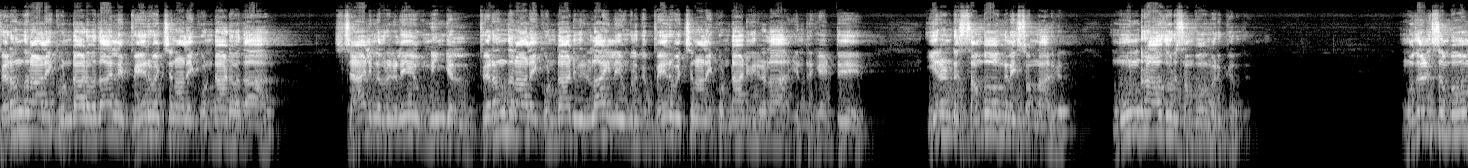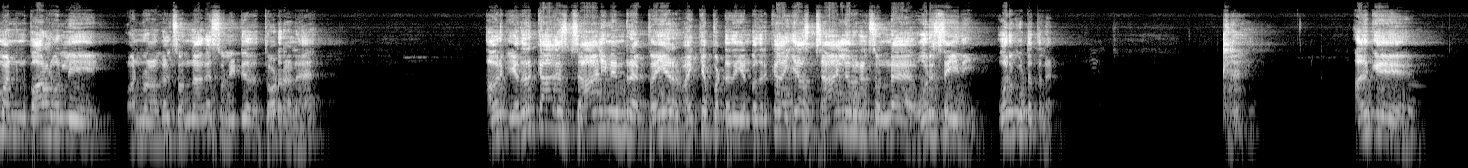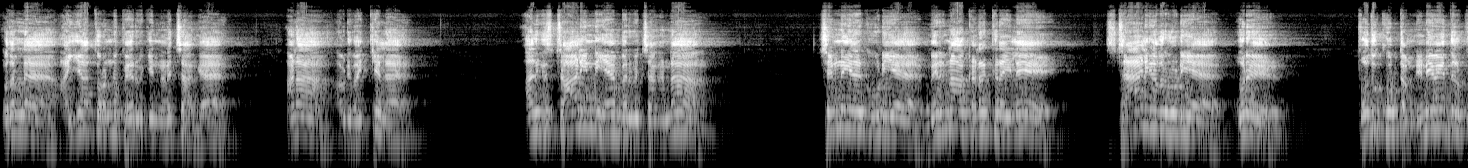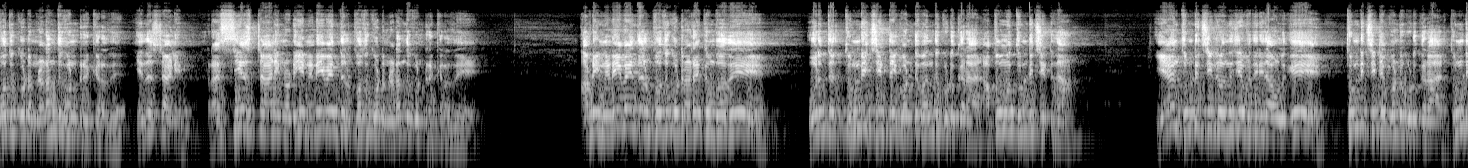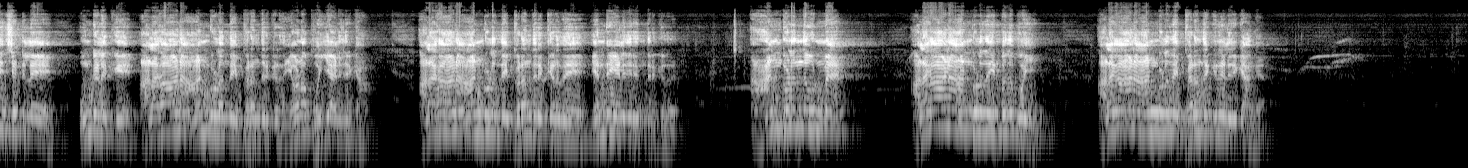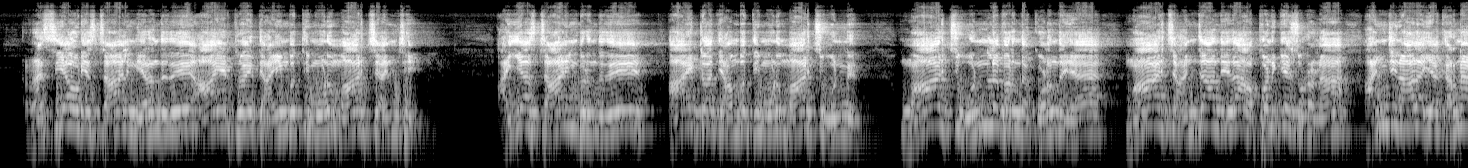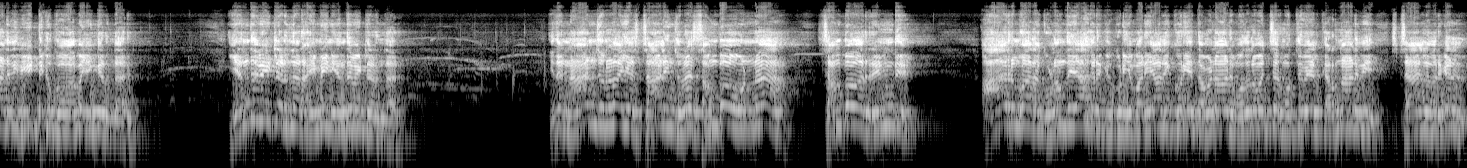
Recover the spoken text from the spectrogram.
பிறந்த நாளை கொண்டாடுவதா இல்லை பேர் வச்ச நாளை கொண்டாடுவதா? ஸ்டாலின் அவர்களே நீங்கள் பிறந்த நாளை கொண்டாடுவீர்களா இல்லை உங்களுக்கு பேர் வச்ச நாளை கொண்டாடுவீர்களா என்று கேட்டு இரண்டு சம்பவங்களை சொன்னார்கள். மூன்றாவது ஒரு சம்பவம் இருக்கிறது. முதல் சம்பவம் அண்ணன் பாரமுரளி அன்பர்கள் சொன்னாங்க சொல்லிட்டு அதை தொடரல. அவருக்கு எதற்காக ஸ்டாலின் என்ற பெயர் வைக்கப்பட்டது என்பதற்கு ஐயா ஸ்டாலின் அவர்கள் சொன்ன ஒரு செய்தி ஒரு கூட்டத்தில். அதுக்கு முதல்ல ஐயா துறன்னு பேர் வைக்க நினைச்சாங்க. ஆனா அப்படி வைக்கல. அதுக்கு ஸ்டாலின் ஏன் பேர் வச்சாங்கன்னா சென்னையில் இருக்கக்கூடிய மெரினா கடற்கரையிலே ஸ்டாலின் அவர்களுடைய ஒரு பொதுக்கூட்டம் நினைவேந்தல் பொதுக்கூட்டம் நடந்து கொண்டிருக்கிறது. எந்த ஸ்டாலின்? ரஷ்ய ஸ்டாலினுடைய நினைவேந்தல் பொதுக்கூட்டம் நடந்து கொண்டிருக்கிறது. அப்படி நினைவேந்தல் பொதுக்கூட்டம் நடக்கும்போது ஒருத்தர் துண்டி சீட்டை கொண்டு வந்து கொடுக்கிறார். அப்பவும் துண்டி சீட்டு தான். ஏன் துண்டு சீட்டு வந்துச்சு தெரியுதா உங்களுக்கு? துண்டு சீட்டை கொண்டு கொடுக்கிறார். துண்டு உங்களுக்கு அழகான ஆண் குழந்தை பிறந்திருக்கிறது. எவனோ பொய்யா எழுதியிருக்கான். அழகான ஆண் குழந்தை பிறந்திருக்கிறது என்று எழுதியிருந்திருக்கிறது. ஆண் குழந்தை உண்மை. அழகான ஆண் குழந்தை என்பது பொய். அழகான ஆண் குழந்தை பிறந்திருக்குன்னு எழுதியிருக்காங்க. ரஷ்யாவுடைய ஸ்டாலின் இறந்தது ஆயிரத்தி தொள்ளாயிரத்தி ஐம்பத்தி மூணு மார்ச் அஞ்சு. ஐயா ஸ்டாலின் பிறந்தது ஆயிரத்தி தொள்ளாயிரத்தி ஐம்பத்தி மூணு மார்ச் ஒன்னு. மார்ச் ஒன்றில் பிறந்த குழந்தைய மார்ச் அஞ்சாம் தேதி தான் அப்பனுக்கே சொல்றேன்னா அஞ்சு நாள் ஐயா கருணாநிதி வீட்டுக்கு போகாம எங்க இருந்தாரு? எந்த வீட்டில் இருந்தார்? ஐ மீன் எந்த வீட்டில் இருந்தார்? இதை நான் சொல்லல ஐயா ஸ்டாலின் சொல்ல சம்பவம் ஒன்னா சம்பவம் ரெண்டு. ஆறு மாத குழந்தையாக இருக்கக்கூடிய மரியாதைக்குரிய தமிழ்நாடு முதலமைச்சர் முத்துவேல் கருணாநிதி ஸ்டாலின் அவர்கள்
